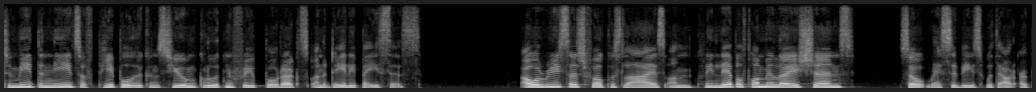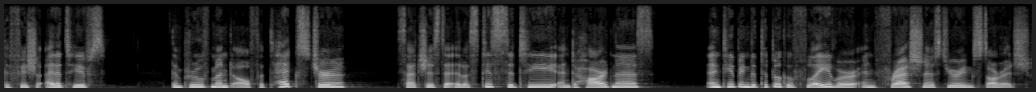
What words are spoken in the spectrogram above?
to meet the needs of people who consume gluten free products on a daily basis. Our research focus lies on clean label formulations, so recipes without artificial additives, the improvement of the texture, such as the elasticity and the hardness, and keeping the typical flavor and freshness during storage.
